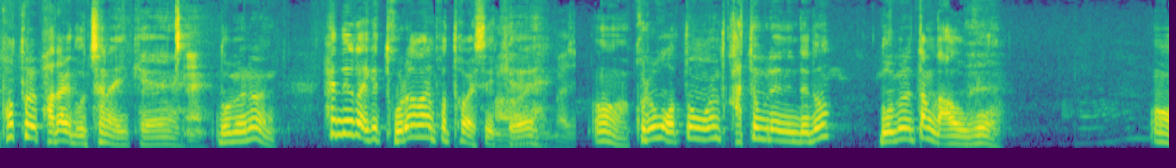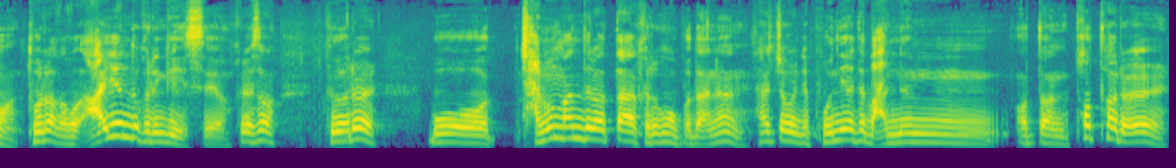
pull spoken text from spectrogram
퍼터를 바닥에 놓잖아 이렇게 네. 놓으면은 헤드가 이렇게 돌아가는 퍼터가 있어 이렇게. 아, 맞아요. 어 그리고 어떤 건 같은 브랜드인데도 놓으면 딱 나오고 어 돌아가고 아이언도 그런 게 있어요. 그래서 그거를 뭐 잘못 만들었다 그런 것보다는 사실적으로 이제 본인한테 맞는 어떤 퍼터를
